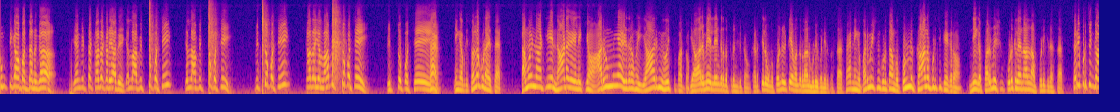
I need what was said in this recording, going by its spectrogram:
தும்திகா பத்தனுங்க. என்கிட்ட கதை கிடையாது. எல்லாம் வித்து போச்சு. எல்லாம் வித்து போச்சு. வித்து போச்சு. கதை எல்லாம் வித்து போச்சு. வித்து போச்சு. சார் நீங்க அப்படி சொல்லக்கூடாது சார். தமிழ்நாட்டிலேயே நாடக இலக்கியம் அருமையா எழுதுறவங்க யாருன்னு யோசிச்சு பார்த்தோம். யாருமே இல்லைங்கிறத புரிஞ்சுக்கிட்டோம். கடைசியில உங்க பொண்ணுகிட்டே வந்துடலாம்னு முடிவு பண்ணிருக்கோம் சார். சார் நீங்க பர்மிஷன் கொடுத்தா உங்க பொண்ணு காலை பிடிச்சு கேக்குறோம். நீங்க பர்மிஷன் கொடுக்கலனாலும் நான் பிடிக்கிறேன் சார். சரி பிடிச்சுங்க.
